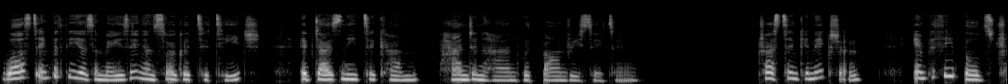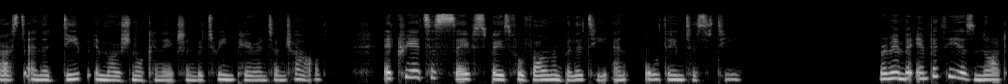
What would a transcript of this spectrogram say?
whilst empathy is amazing and so good to teach, it does need to come hand in hand with boundary setting. Trust and connection. Empathy builds trust and a deep emotional connection between parent and child. It creates a safe space for vulnerability and authenticity. Remember, empathy is not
